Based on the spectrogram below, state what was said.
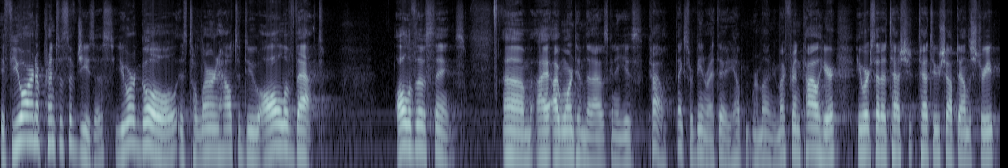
If you are an apprentice of Jesus, your goal is to learn how to do all of that, all of those things. Um, I, I, warned him that I was going to use Kyle. Thanks for being right there. You helped remind me. My friend Kyle here, he works at a tattoo shop down the street.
